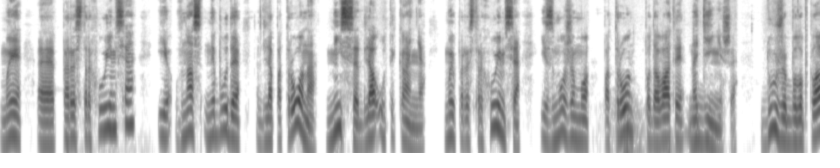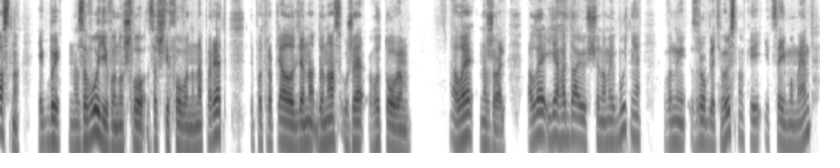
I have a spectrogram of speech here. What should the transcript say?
ми е, перестрахуємося, і в нас не буде для патрона місце для утикання. Ми перестрахуємося і зможемо патрон подавати надійніше. Дуже було б класно, якби на заводі воно йшло зашліфовано наперед і потрапляло для, до нас уже готовим. Але, на жаль, але я гадаю, що на майбутнє вони зроблять висновки, і цей момент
